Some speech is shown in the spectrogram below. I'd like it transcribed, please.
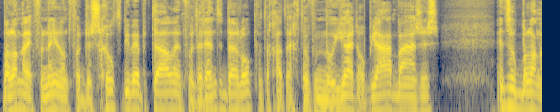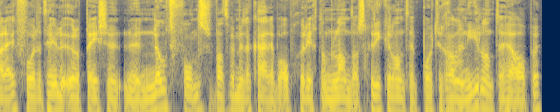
Belangrijk voor Nederland voor de schuld die wij betalen... en voor de rente daarop, want dat gaat echt over miljarden op jaarbasis. En het is ook belangrijk voor het hele Europese uh, noodfonds... wat we met elkaar hebben opgericht om landen als Griekenland en Portugal en Ierland te helpen.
